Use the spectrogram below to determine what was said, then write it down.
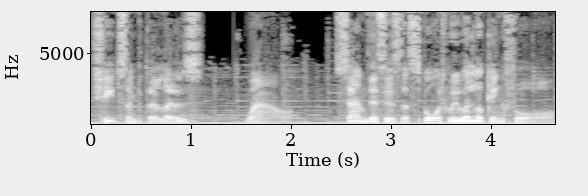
Sheets and pillows? Wow. Sam this is the sport we were looking for.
